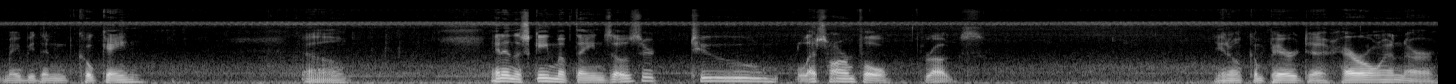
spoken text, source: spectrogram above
maybe then cocaine. Uh, and in the scheme of things, those are two less harmful drugs. You know, compared to heroin or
